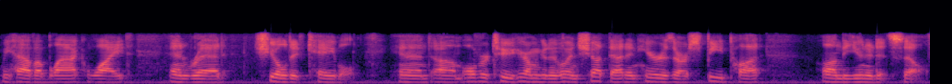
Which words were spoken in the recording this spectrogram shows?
We have a black, white, and red shielded cable and um, over to here I'm going to go ahead and shut that and here is our speed pot on the unit itself.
